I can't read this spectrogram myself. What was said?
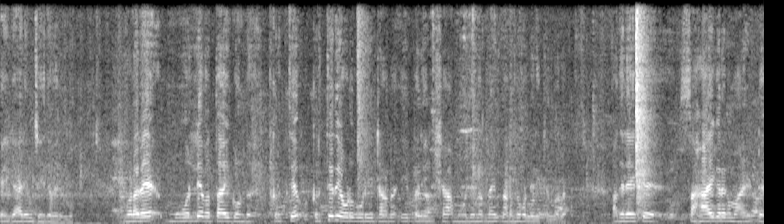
കൈകാര്യം ചെയ്തു വരുന്നു. വളരെ മൂല്യവത്തായിക്കൊണ്ട് കൃത്യ കൃത്യതയോട് കൂടിയിട്ടാണ് ഈ പരീക്ഷ മൂല്യനിർണയം നടന്നുകൊണ്ടിരിക്കുന്നത്. അതിലേക്ക് സഹായകരമായിട്ട്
